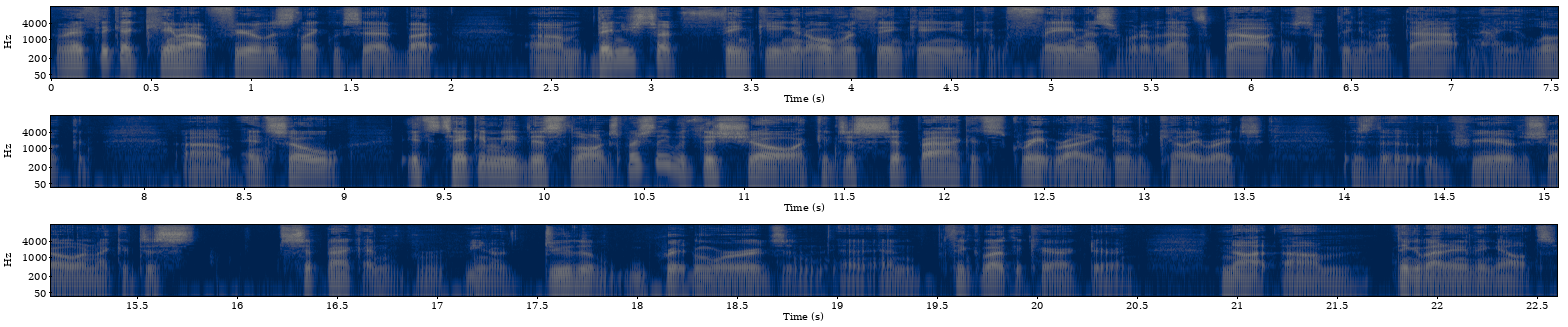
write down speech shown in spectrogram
I mean, I think I came out fearless, like we said, but um, then you start thinking and overthinking. and You become famous or whatever that's about. And you start thinking about that and how you look, and um, and so it's taken me this long, especially with this show. I can just sit back. It's great writing. David Kelley writes is the creator of the show, and I could just sit back and you know do the written words and, and, and think about the character and not um, think about anything else.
